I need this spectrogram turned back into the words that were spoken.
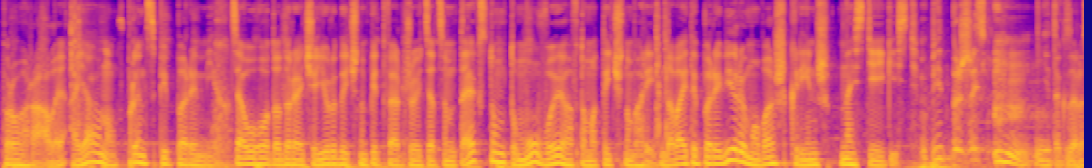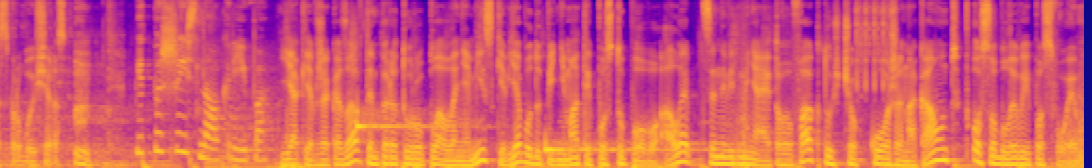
програли. А я, ну, в принципі, переміг. Ця угода, до речі, юридично підтверджується цим текстом, тому ви автоматично в грі. Давайте перевіримо ваш крінж на стійкість. Підпишись. Ні, так зараз спробую ще раз. Підпишись на окріпа. Як я вже казав, температуру плавлення мізків я буду піднімати поступово, але це не відміняє того факту, що кожен аккаунт особливий по-своєму.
